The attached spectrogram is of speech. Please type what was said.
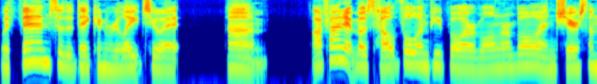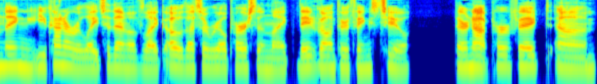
with them so that they can relate to it. Um, I find it most helpful when people are vulnerable and share something. You kind of relate to them of like, oh, that's a real person. Like they've gone through things too. They're not perfect. Um,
